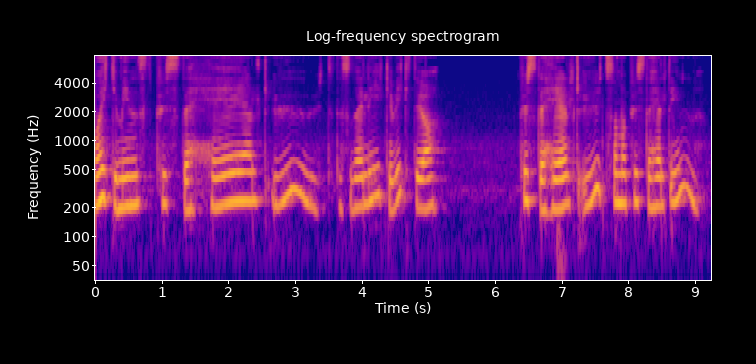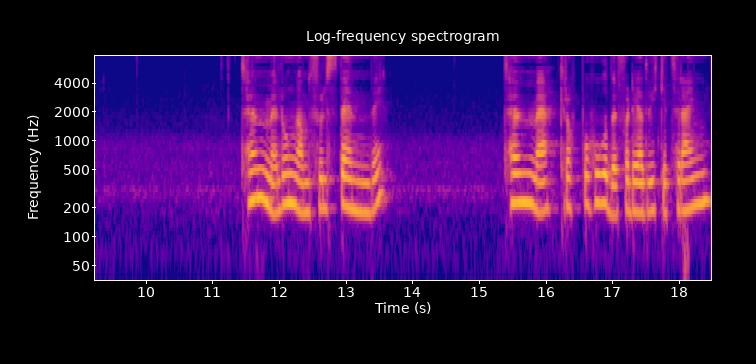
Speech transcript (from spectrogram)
Og ikke minst puste helt ut. Så det er like viktig å puste helt ut som å puste helt inn. Tømme lungene fullstendig. Tømme kropp og hode for det du ikke trenger.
